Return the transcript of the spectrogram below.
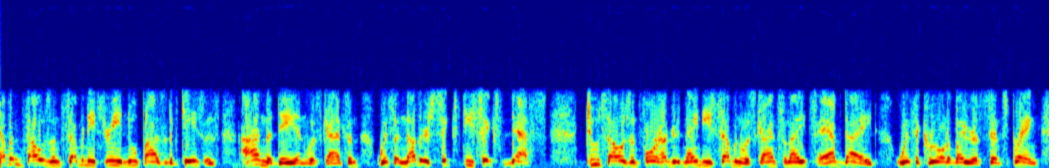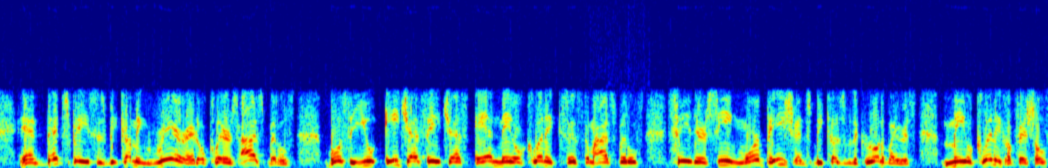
7,073 new positive cases on the day in Wisconsin, with another 66 deaths. 2,497 Wisconsinites have died with the coronavirus since spring, and bed space is becoming rare at Eau Claire's hospitals. Both the U- HSHS and Mayo Clinic system hospitals say they're seeing more patients because of the coronavirus. Mayo Clinic officials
